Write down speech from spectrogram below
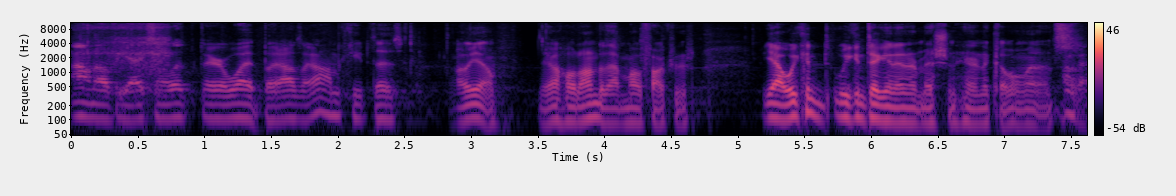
I don't know if he accidentally left it there or what, but I was like, oh, I'm gonna keep this. oh yeah, yeah. Hold on to that, motherfucker. Yeah, we can we can take an intermission here in a couple minutes. Okay.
